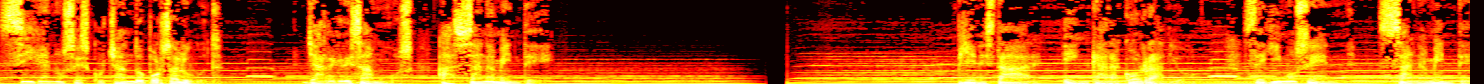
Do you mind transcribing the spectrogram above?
Síganos escuchando por salud. Ya regresamos a Sanamente. Bienestar en Caracol Radio. Seguimos en Sanamente.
